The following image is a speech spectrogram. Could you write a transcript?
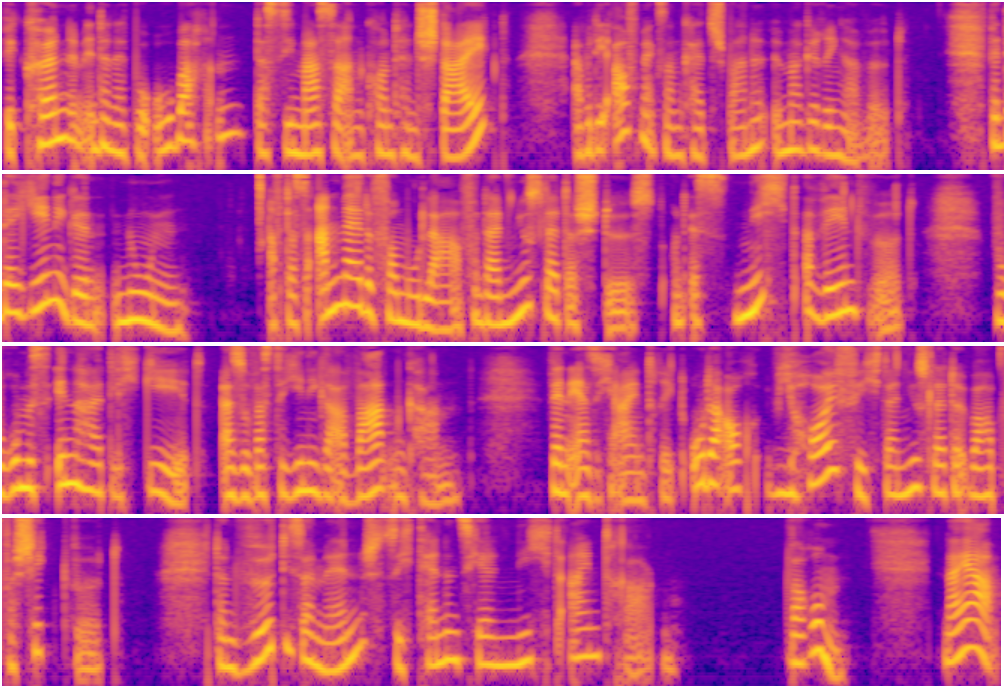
Wir können im Internet beobachten, dass die Masse an Content steigt, aber die Aufmerksamkeitsspanne immer geringer wird. Wenn derjenige nun auf das Anmeldeformular von deinem Newsletter stößt und es nicht erwähnt wird, worum es inhaltlich geht, also was derjenige erwarten kann, wenn er sich einträgt oder auch wie häufig dein Newsletter überhaupt verschickt wird, dann wird dieser Mensch sich tendenziell nicht eintragen. Warum? Naja,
